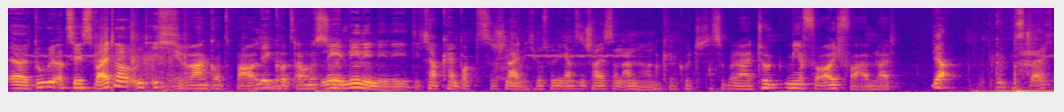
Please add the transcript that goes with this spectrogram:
äh, du erzählst weiter und ich Nee, wir waren kurz Pause. leg kurz auf. Nee, nee, nee, nee, nee. Ich habe keinen Bock, das zu schneiden. Ich muss mir den ganzen Scheiß dann anhören. Okay, gut, das tut mir leid. Tut mir für euch vor allem leid. Ja, bis gleich.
